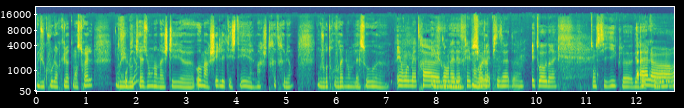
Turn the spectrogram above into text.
du coup, leurs culottes menstruelles. Donc, j'ai eu l'occasion d'en acheter euh, au marché, de les tester et elles marchent très très bien. Donc, je retrouverai le nom de l'asso. euh, Et on le mettra dans la le- description voilà. de l'épisode. Et toi Audrey? Ton cycle, des Alors,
